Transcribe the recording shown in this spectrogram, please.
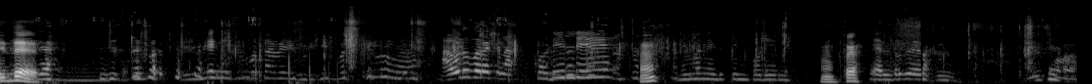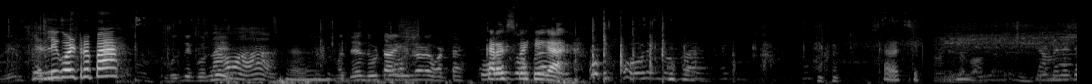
ನಿದ್ದೆ ಅವಳು ಬರಕಲ್ಲ ಕೊಡಿಲಿ ಹಾಂ? ನಿಮ್ಮನ್ನ ಹಿಡ್ತೀನಿ ಕೊಡಿಲಿ ಹ್ಞೂ ತಗ. ಎಲ್ರಿಗೂ ಎಲ್ಲಿಗೆ ಹೊಟ್ರಪ್ಪ ಮಧ್ಯಾಹ್ನದ ಊಟ ನೇಚರ್ ಕರಗಿಸ್ಬೇಕೀಗ ಕರಗಿಸಿ ನಮ್ಮನೆಲ್ಲ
